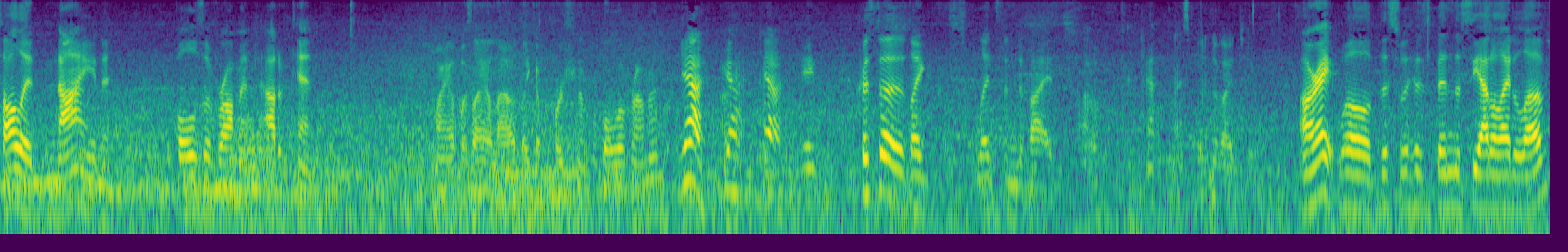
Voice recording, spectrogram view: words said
solid 9 bowls of ramen out of 10. My, was I allowed like a portion of a bowl of ramen? Yeah, yeah, yeah. It, Krista like splits and divides. So, oh. yeah. I split and divide too. All right. Well, this has been the Seattleite of Love,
